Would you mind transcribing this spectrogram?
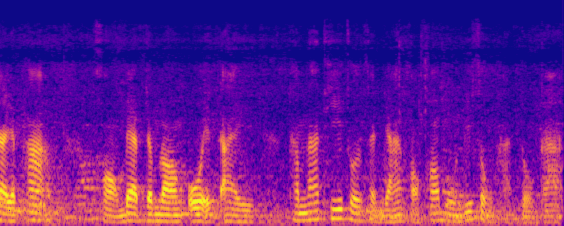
กายภาพของแบบจำลอง OSI ทำหน้าที่โทนสัญญาณของข้อมูลที่ส่งผ่านตัวกลาง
